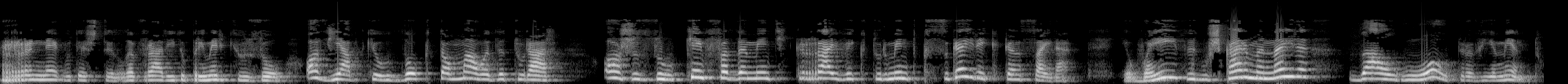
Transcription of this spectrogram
Renego deste lavrado e do primeiro que usou. Ó oh, diabo que eu dou, que tão mal a daturar! Ó oh, Jesus, que enfadamento, que raiva e que tormento, que cegueira e que canseira! Eu hei de buscar maneira de algum outro aviamento.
